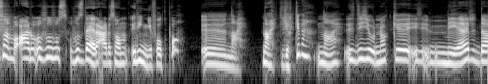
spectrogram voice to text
sånn, er det, hos, hos, hos dere er det sånn Ringer folk på? Uh, nei. Nei, de gjør ikke det. Nei. De gjorde nok eh, mer da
